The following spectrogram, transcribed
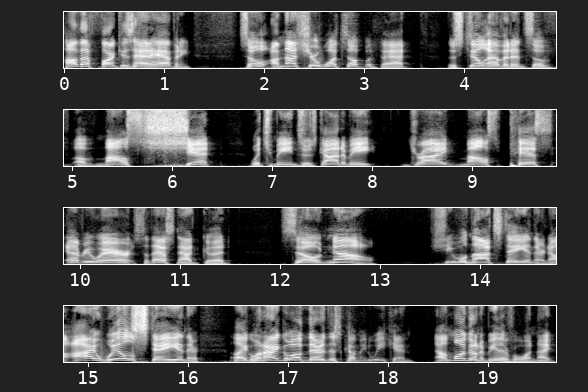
how the fuck is that happening? So I'm not sure what's up with that. There's still evidence of, of mouse shit, which means there's got to be dried mouse piss everywhere. So that's not good. So, no, she will not stay in there. Now, I will stay in there. Like when I go up there this coming weekend, I'm only going to be there for one night.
